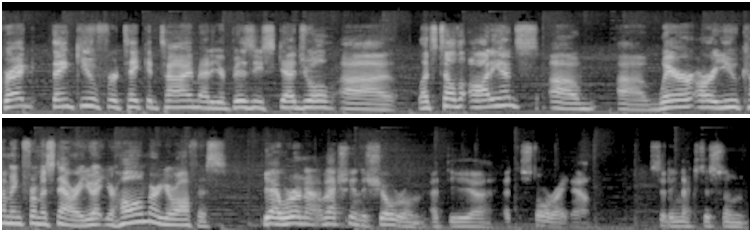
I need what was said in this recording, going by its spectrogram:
Greg, thank you for taking time out of your busy schedule. Uh, let's tell the audience uh, uh, where are you coming from us now? Are you at your home or your office? Yeah, we're in. I'm actually in the showroom at the uh, at the store right now, sitting next to some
